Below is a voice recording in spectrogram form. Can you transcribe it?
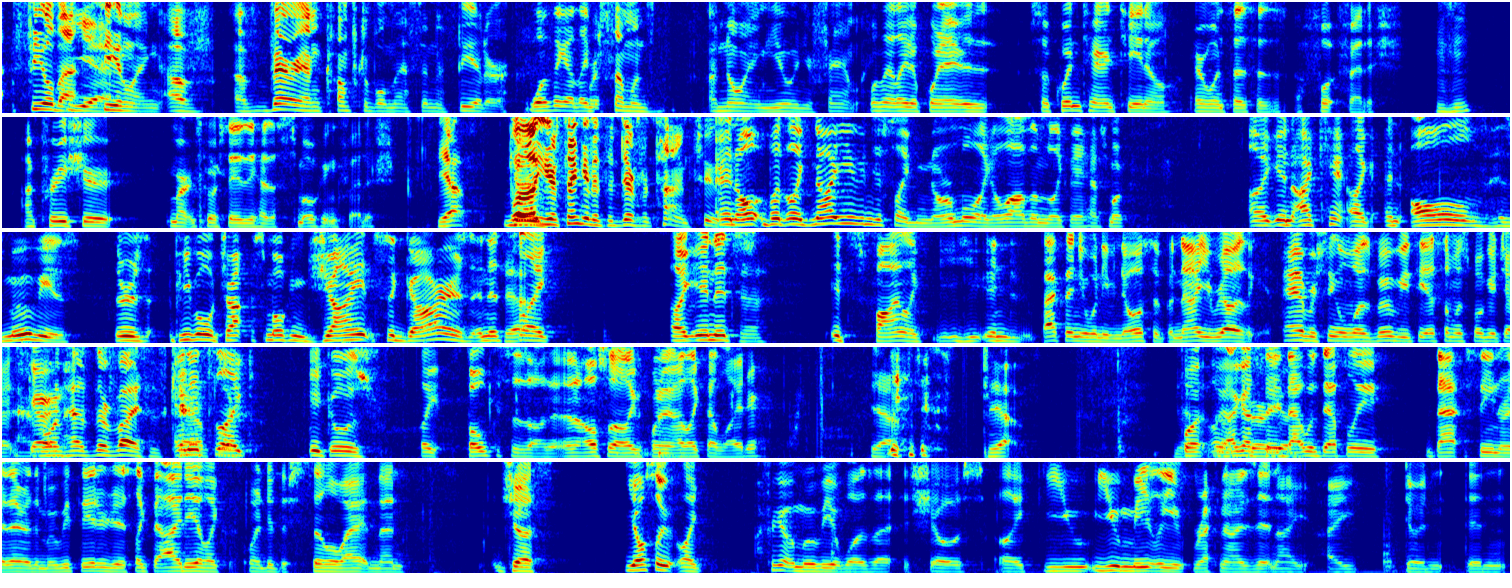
feel that Yeah. feeling of of very uncomfortableness in the theater One thing I'd like where someone's annoying you and your family. one thing I'd like to point out is so Quentin Tarantino, everyone says has a foot fetish. Mm-hmm. I'm pretty sure Martin Scorsese has a smoking fetish. Yeah. Well, you're thinking it's a different time too. And all, but like not even just like normal. Like a lot of them, like they have smoke. Like and I can't like in all of his movies, there's people gi- smoking giant cigars, and it's Yeah. like, like and it's Yeah. it's fine. Like you, and back then you wouldn't even notice it, but now you realize like every single one of his movies, he has someone smoking a giant cigar, Everyone has their vices, and it's like it goes like focuses on it. And also I like to point out I like that lighter. yeah, Just- yeah. But like, I gotta say good. that was definitely that scene right there, the movie theater. Just like the idea, like when I did the silhouette, and then just you also like I forget what movie it was that it shows. Like you you immediately recognized it, and I I didn't didn't.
